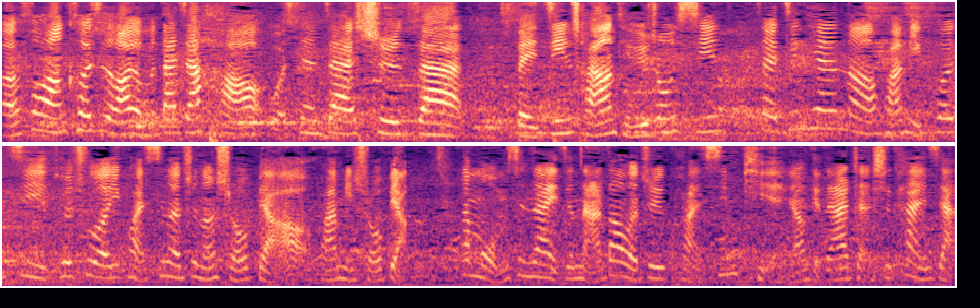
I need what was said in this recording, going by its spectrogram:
呃，凤凰科技的网友们，大家好！我现在是在北京朝阳体育中心。在今天呢，华米科技推出了一款新的智能手表——华米手表。那么我们现在已经拿到了这款新品，然后给大家展示看一下。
